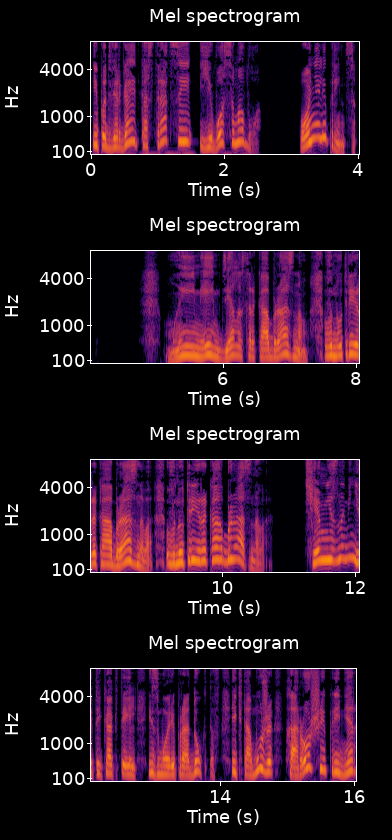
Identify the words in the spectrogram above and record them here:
и подвергает кастрации его самого. Поняли принцип? Мы имеем дело с ракообразным, внутри ракообразного, внутри ракообразного. Чем не знаменитый коктейль из морепродуктов и к тому же хороший пример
